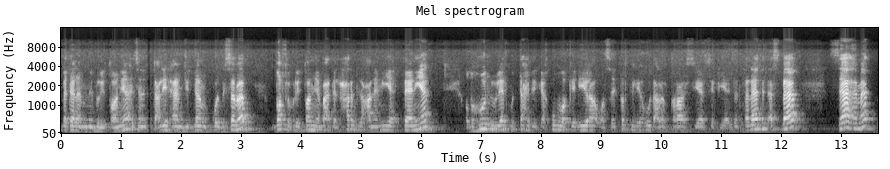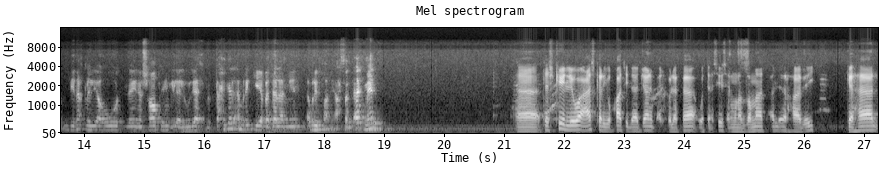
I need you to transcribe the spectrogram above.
بدلا من بريطانيا، اذا التعليل هام جدا بقول بسبب ضعف بريطانيا بعد الحرب العالمية الثانية. ظهور الولايات المتحدة كقوة كبيرة وسيطرة اليهود على القرار السياسي فيها، إذا ثلاثة أسباب ساهمت بنقل اليهود لنشاطهم إلى الولايات المتحدة الأمريكية بدلا من بريطانيا، أحسنت. أكمل. آه، تشكيل لواء عسكري يقاتل إلى جانب الحلفاء وتأسيس المنظمات الإرهابي كهال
